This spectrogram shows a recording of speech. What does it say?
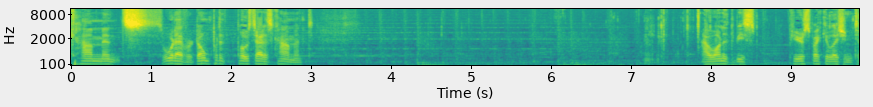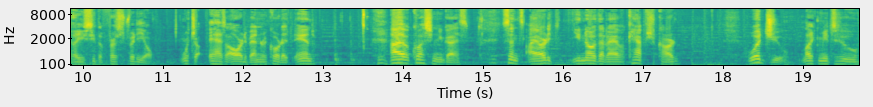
Comments, whatever. Don't put it post that as comment. I want it to be pure speculation until you see the first video, which has already been recorded. And I have a question, you guys. Since I already, you know that I have a capture card, would you like me to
